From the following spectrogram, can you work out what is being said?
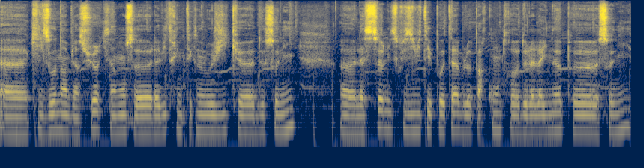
Euh, Killzone hein, bien sûr qui s'annonce euh, la vitrine technologique de Sony. La seule exclusivité potable par contre de la line-up Sony,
